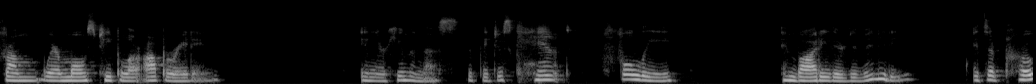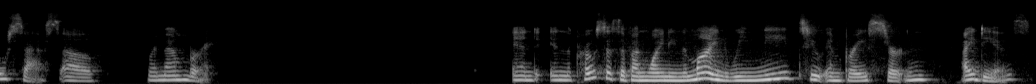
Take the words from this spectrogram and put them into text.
from where most people are operating in their humanness that they just can't fully embody their divinity. It's a process of remembering. And in the process of unwinding the mind, we need to embrace certain ideas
